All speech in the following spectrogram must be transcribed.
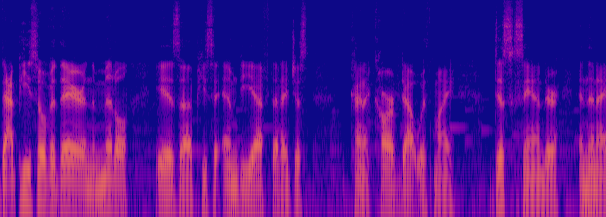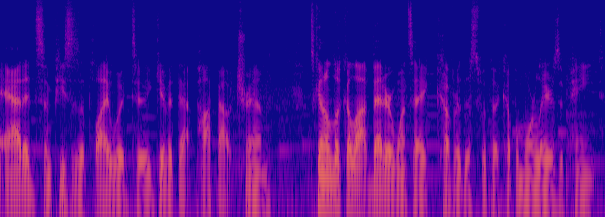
That piece over there in the middle is a piece of MDF that I just kind of carved out with my disc sander and then I added some pieces of plywood to give it that pop out trim. It's gonna look a lot better once I cover this with a couple more layers of paint.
